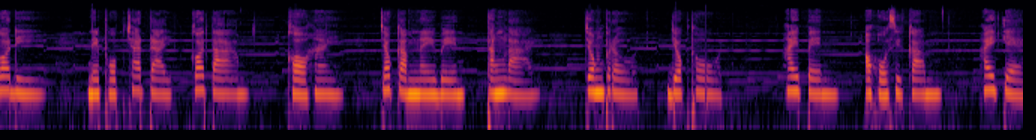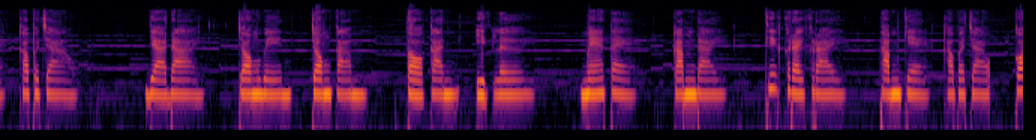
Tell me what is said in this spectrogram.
ก็ดี ในภพชาติใดก็ตาม ขอให้เจ้ากรรมในเวรทั้งหลาย จงโปรด ยกโทษ ให้เป็นอโหสิกรรม ให้แก่ข้าพเจ้า อย่าได้ จองเวรจองกรรม ต่อกันอีกเลย แม้แต่ กรรมใด ที่ใครๆทำแก่ข้าพเจ้าก็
